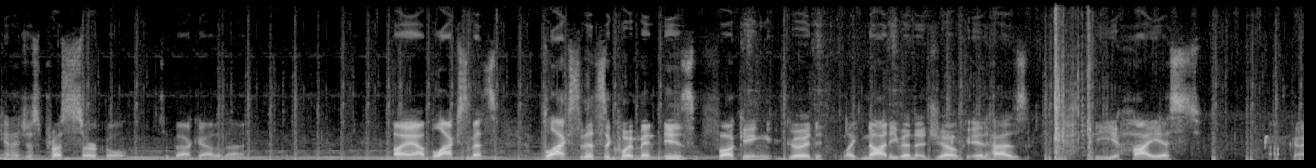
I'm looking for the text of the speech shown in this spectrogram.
Can I just press circle to back out of that? Oh yeah, blacksmiths. Blacksmith's equipment is fucking good. Like, not even a joke. It has the highest... Okay.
